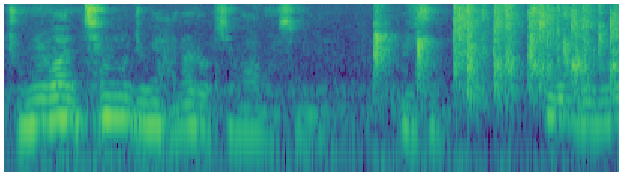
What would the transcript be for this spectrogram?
중요한 책무 중에 하나로 생각하고 있습니다. 그래서 이런 부분은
